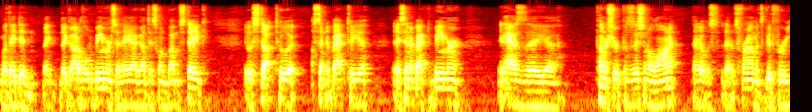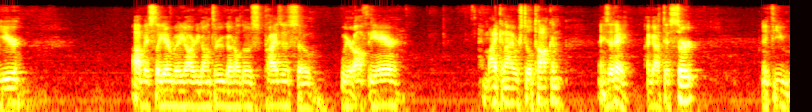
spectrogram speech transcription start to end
but they didn't. They, they got a hold of Beamer, said, "Hey, I got this one by mistake. It was stuck to it. I'll send it back to you." They sent it back to Beamer. It has the uh, Punisher positional on it that it was that it was from. It's good for a year. Obviously, everybody already gone through, got all those prizes, so we were off the air. And Mike and I were still talking, and he said, "Hey, I got this cert. If you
